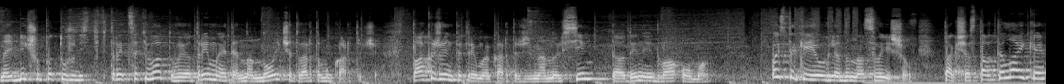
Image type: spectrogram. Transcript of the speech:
Найбільшу потужність в 30 Вт ви отримаєте на 0,4 картриджі. Також він підтримує картриджі на 0,7 та 1,2 Ома. Ось такий огляд у нас вийшов. Так що ставте лайки,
